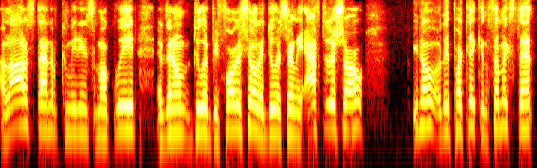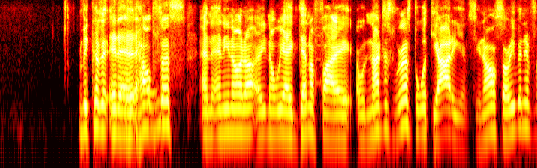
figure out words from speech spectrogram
A lot of stand-up comedians smoke weed. If they don't do it before the show, they do it certainly after the show. You know, they partake in some extent because it, it, it helps us and and you know it, uh, you know we identify uh, not just with us but with the audience you know? So even if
